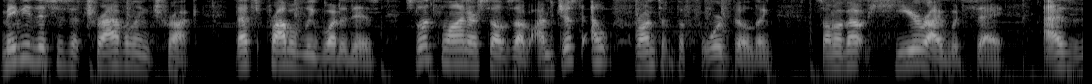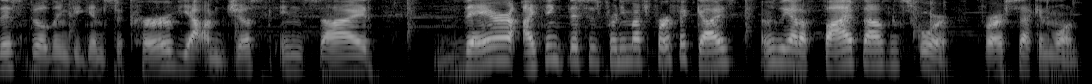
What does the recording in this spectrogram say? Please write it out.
Maybe this is a traveling truck. That's probably what it is. So let's line ourselves up. I'm just out front of the Ford building. So I'm about here, I would say. As this building begins to curve, yeah, I'm just inside there. I think this is pretty much perfect, guys. I think we got a 5,000 score for our second one.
